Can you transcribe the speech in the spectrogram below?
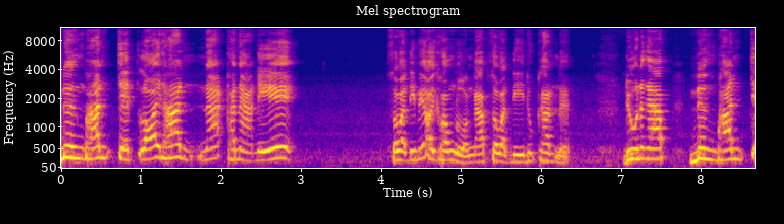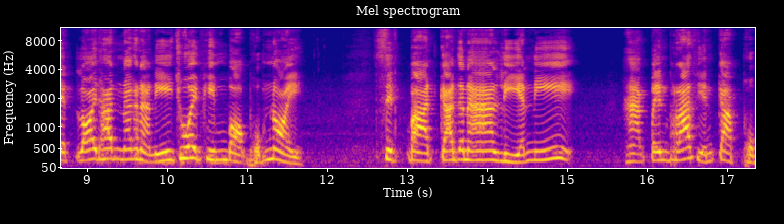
หนึ่งพันเจ็ดร้อยท่านณขณะนี้ สวัสดีพี่อ้อยคลองหลวงครับ สวัสดีทุกท่านนะ ดูนะครับหนึ่งพันเจ็ดร้อยท่านณขณะนี้ช่วยพิมพ์บอกผมหน่อยสิบบาทการจนาเหรียญนี้ หากเป็นพระเสียรกลับผม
